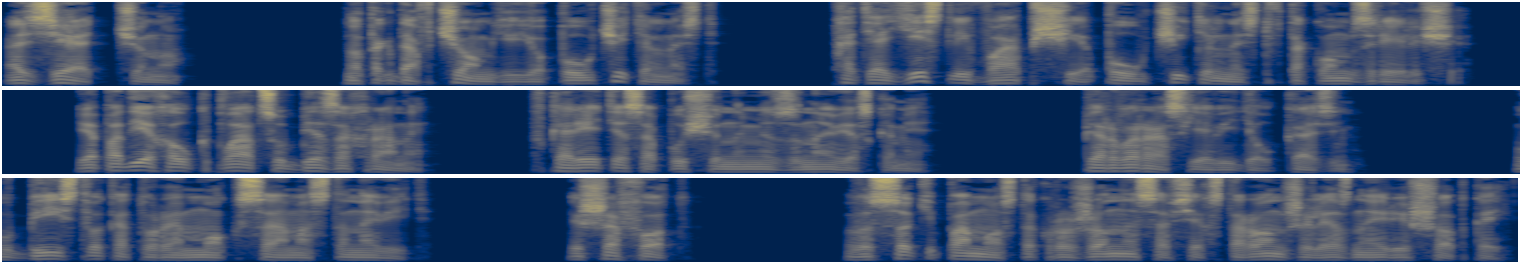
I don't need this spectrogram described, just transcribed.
азиатчину. Но тогда в чем ее поучительность? Хотя есть ли вообще поучительность в таком зрелище? Я подъехал к плацу без охраны, в карете с опущенными занавесками. Первый раз я видел казнь. Убийство, которое мог сам остановить. Эшафот. Высокий помост, окруженный со всех сторон железной решеткой.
